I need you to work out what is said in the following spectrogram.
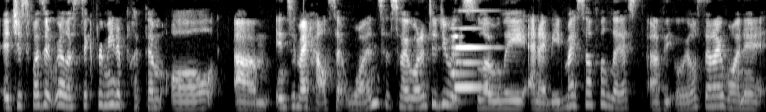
it just wasn't realistic for me to put them all um, into my house at once. So I wanted to do it slowly and I made myself a list of the oils that I wanted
